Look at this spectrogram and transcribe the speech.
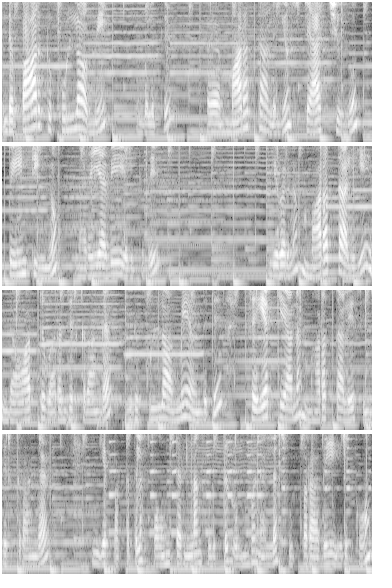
இந்த பார்க்கு ஃபுல்லாமே உங்களுக்கு மரத்தாலையும் மரத்தாலேயும் ஸ்டாச்சுவும் பெயிண்டிங்கும் நிறையாவே இருக்குது. இவருங்க மரத்தாலேயே இந்த ஆர்ட் வரைஞ்சிருக்கிறாங்க. இது ஃபுல்லாமே வந்துட்டு செயற்கையான மரத்தாலேயே செஞ்சுருக்கிறாங்க. இங்கே பக்கத்தில் ஃபவுண்டன்லாம் கொடுத்து ரொம்ப நல்லா சூப்பராகவே இருக்கும்.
